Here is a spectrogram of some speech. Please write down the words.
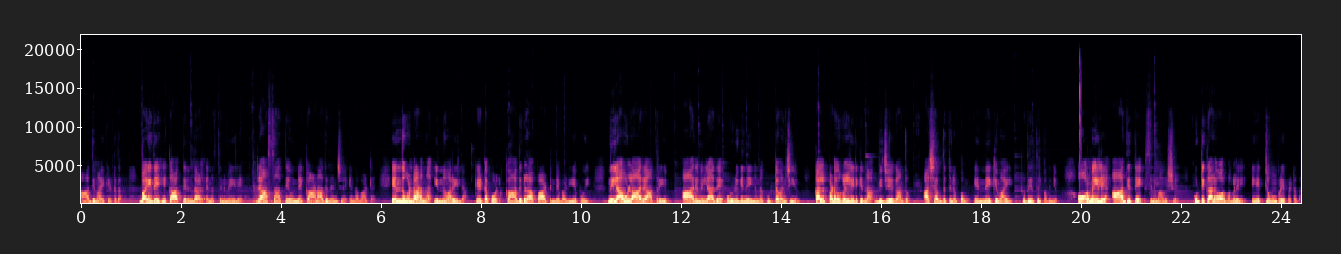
ആദ്യമായി കേട്ടത്. വൈദേഹി കാത്തിരുന്നാൾ എന്ന സിനിമയിലെ രാസാത്തി ഉന്നെ കാണാതെ നെഞ്ച് എന്ന പാട്ട്. എന്തുകൊണ്ടാണെന്ന് ഇന്നും അറിയില്ല. കേട്ടപ്പോൾ കാതുകൾ ആ പാട്ടിന്റെ വഴിയെ പോയി. നിലാവുള്ള ആ രാത്രിയും ആരുമില്ലാതെ ഒഴുകി നീങ്ങുന്ന കുട്ടവഞ്ചിയും കൽപ്പടവുകളിലിരിക്കുന്ന വിജയകാന്തും ആ ശബ്ദത്തിനൊപ്പം എന്നേക്കുമായി ഹൃദയത്തിൽ പതിഞ്ഞു. ഓർമ്മയിലെ ആദ്യത്തെ സിനിമാ വിഷ്വൽ. കുട്ടിക്കാല ഓർമ്മകളിൽ ഏറ്റവും പ്രിയപ്പെട്ടത്.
